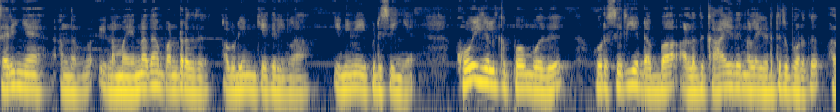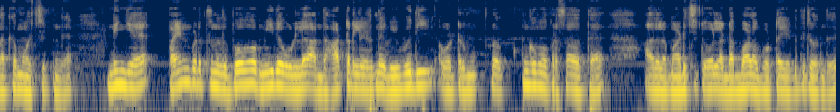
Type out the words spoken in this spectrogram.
சரிங்க. அந்த நம்ம என்ன தான் பண்ணுறது அப்படின்னு கேட்குறீங்களா இனிமேல் இப்படி செய்யுங்க. கோயில்களுக்கு போகும்போது ஒரு சிறிய டப்பா அல்லது காகிதங்களை எடுத்துகிட்டு போகிறது வழக்கமாக வச்சுக்கோங்க. நீங்கள் பயன்படுத்தினது போக மீத உள்ள அந்த ஆற்றலில் இருந்த விபூதி மற்றும் குங்கும பிரசாதத்தை அதில் மடிச்சிட்டோ இல்லை டப்பாவில் போட்டோ எடுத்துகிட்டு வந்து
